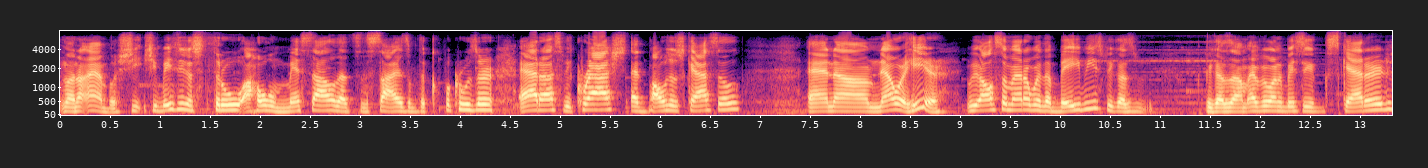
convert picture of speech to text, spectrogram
no, not ambush. She she basically just threw a whole missile that's the size of the Koopa Cruiser at us. We crashed at Bowser's castle, and um, now we're here. We also met up with the babies because because um everyone basically scattered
